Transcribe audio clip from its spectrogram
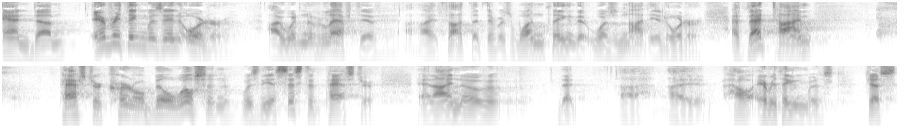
and um, everything was in order. I wouldn't have left if I thought that there was one thing that was not in order. At that time, Pastor Colonel Bill Wilson was the assistant pastor, and I know that uh, I, how everything was just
